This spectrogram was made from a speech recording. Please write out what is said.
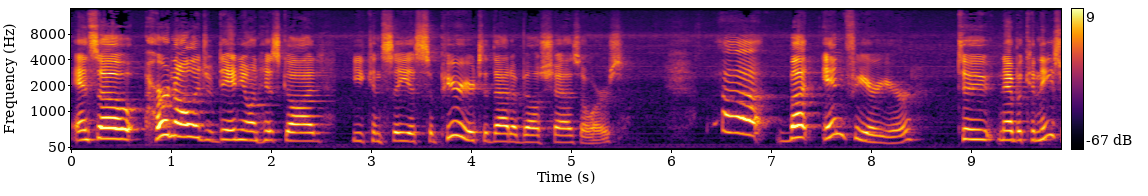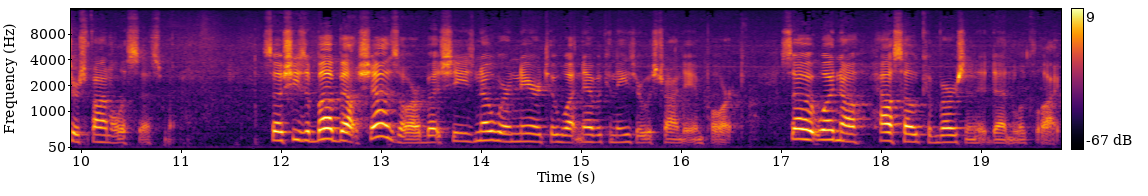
And so her knowledge of Daniel and his God, you can see, is superior to that of Belshazzar's, uh, but inferior to Nebuchadnezzar's final assessment. So she's above Belshazzar, but she's nowhere near to what Nebuchadnezzar was trying to impart. So it wasn't a household conversion, it doesn't look like.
